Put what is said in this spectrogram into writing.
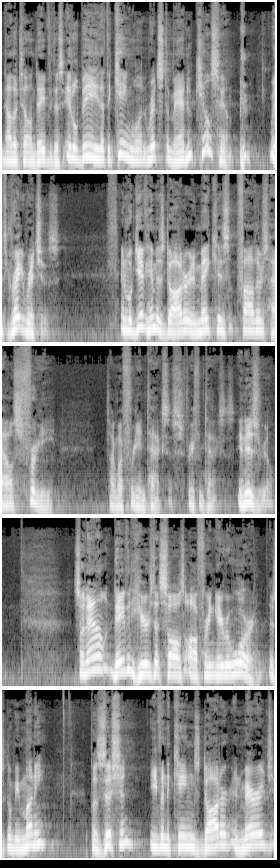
now they're telling David this, it'll be that the king will enrich the man who kills him with great riches and will give him his daughter and make his father's house free. Talking about free in taxes, free from taxes in Israel. So now David hears that Saul's offering a reward. There's going to be money, position, even the king's daughter in marriage,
